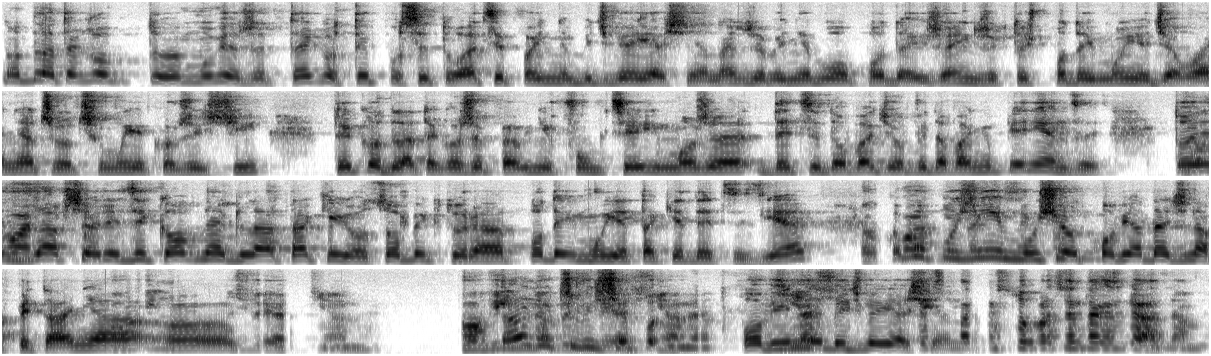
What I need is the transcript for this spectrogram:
No dlatego mówię, że tego typu sytuacje powinny być wyjaśnione, żeby nie było podejrzeń, że ktoś podejmuje działania czy otrzymuje korzyści tylko dlatego, że pełni funkcję i może decydować o wydawaniu pieniędzy. To No jest właśnie. zawsze ryzykowne dla takiej osoby, która podejmuje takie decyzje, bo później tak musi odpowiadać na pytania. Powinno być wyjaśnione. Powinno Tak, być oczywiście, wyjaśnione. powinny Ja się być wyjaśnione. w 100% zgadzam.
